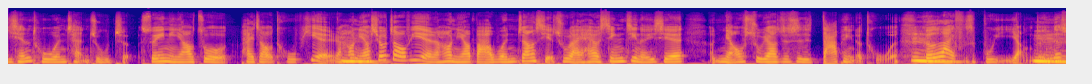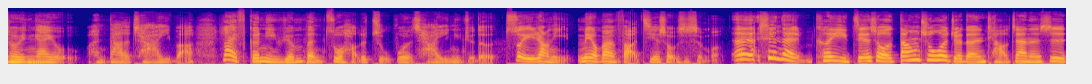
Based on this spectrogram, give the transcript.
前图文产出者，所以你要做拍照图片，然后你要修照片，然后你要把文章写出来，还有新进的一些呃描述，要就是搭配你的图文。嗯可是 life 是不一样的，嗯你那时候应该有很大的差异吧？life 跟你原本做好的主播的差异，你觉得最让你没有办法接受的是什么？呃，现在可以接受，当初会觉得很挑战的是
